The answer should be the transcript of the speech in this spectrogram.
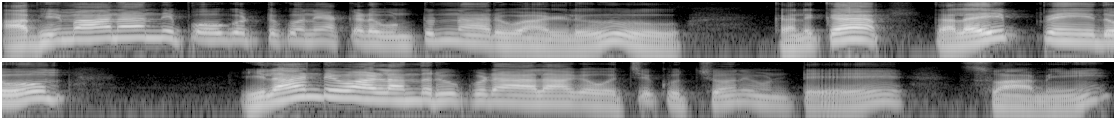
అభిమానాన్ని పోగొట్టుకొని అక్కడ ఉంటున్నారు వాళ్ళు. కనుక తలైపేదో ఇలాంటి వాళ్ళందరూ కూడా అలాగ వచ్చి కూర్చొని ఉంటే స్వామి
